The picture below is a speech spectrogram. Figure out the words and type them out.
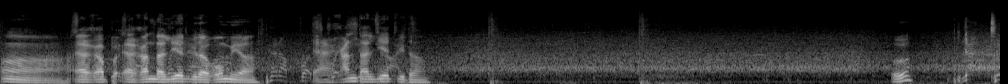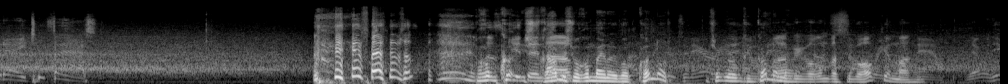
Ah, er, er randaliert wieder rum hier. Er randaliert wieder. Oh? Not today, too fast. warum Was ich frage mich, warum meiner überhaupt kontert. Ich habe überhaupt keinen Frag Konter mich, mehr. warum, was überhaupt hier machen. Yeah, when he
